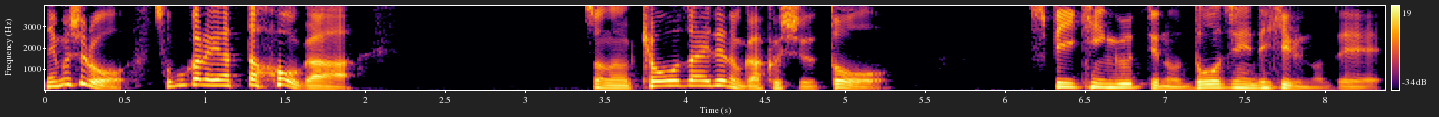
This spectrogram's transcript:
でむしろそこからやった方がその教材での学習とスピーキングっていうのを同時にできるので、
